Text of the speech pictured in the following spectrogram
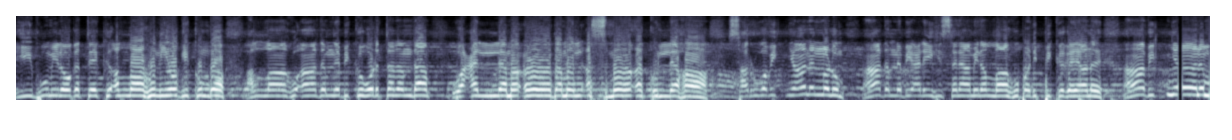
ഈ ഭൂമി ലോകത്തേക്ക് അള്ളാഹു നിയോഗിക്കുമ്പോ അള്ളാഹു ആദം നബിക്ക് കൊടുത്തതെന്താ? വഅല്ലമ ആദമൽ അസ്മാഅ കുല്ലഹാ സർവ വിജ്ഞാനങ്ങളും ആദം നബി അലൈഹിസ്സലാമിന് അള്ളാഹു പഠിപ്പിക്കുകയാണ്. ആ വിജ്ഞാനം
